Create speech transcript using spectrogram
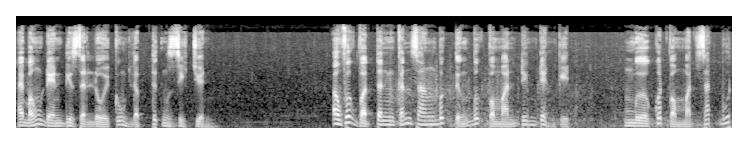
Hai bóng đen đi giật lùi cũng lập tức di chuyển. Ông Phước và Tân cắn răng bước từng bước vào màn đêm đen kịt. Mưa quất vào mặt rát bút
